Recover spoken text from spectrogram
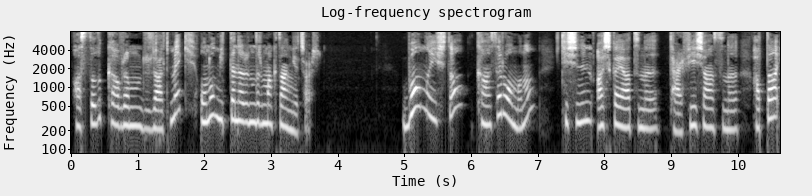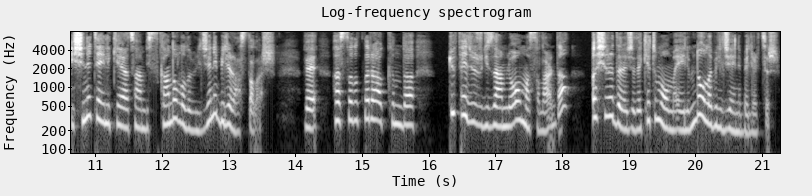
hastalık kavramını düzeltmek, onu mitten arındırmaktan geçer. Bu anlayışta kanser olmanın kişinin aşk hayatını, terfi şansını, hatta işini tehlikeye atan bir skandal olabileceğini bilir hastalar. Ve hastalıkları hakkında düpedüz gizemli olmasalar da aşırı derecede ketum olma eğiliminde olabileceğini belirtir.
